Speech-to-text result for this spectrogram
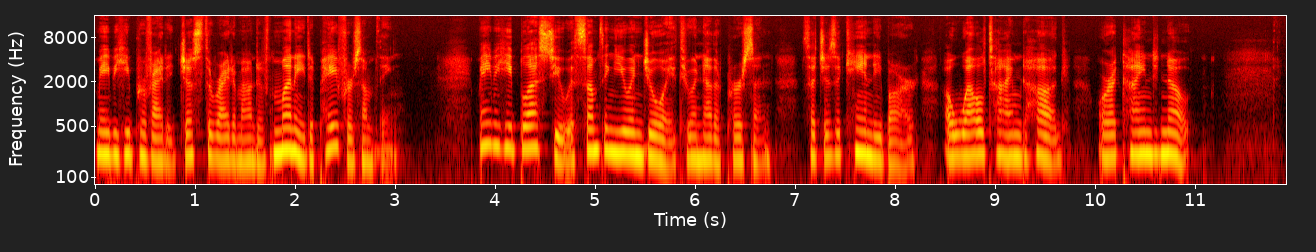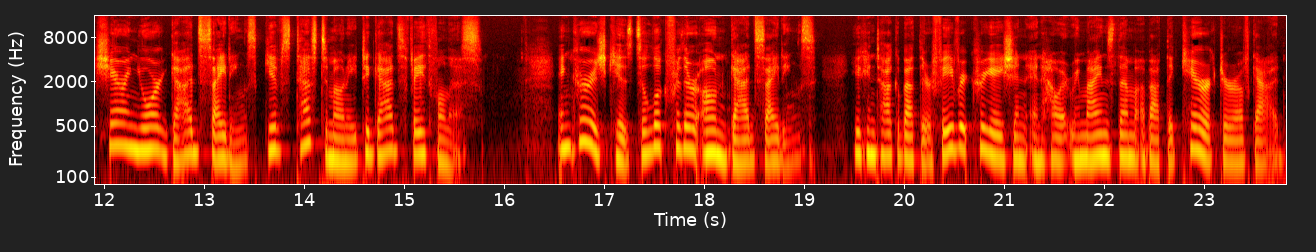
Maybe He provided just the right amount of money to pay for something. Maybe He blessed you with something you enjoy through another person, such as a candy bar, a well timed hug, or a kind note. Sharing your God sightings gives testimony to God's faithfulness. Encourage kids to look for their own God sightings. You can talk about their favorite creation and how it reminds them about the character of God.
